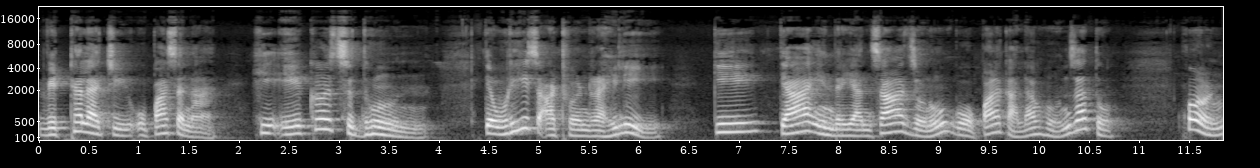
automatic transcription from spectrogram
विठ्ठलाची उपासना ही एकच धून. तेवढीच आठवण राहिली की त्या इंद्रियांचा जणू गोपाळकाला होऊन जातो. पण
